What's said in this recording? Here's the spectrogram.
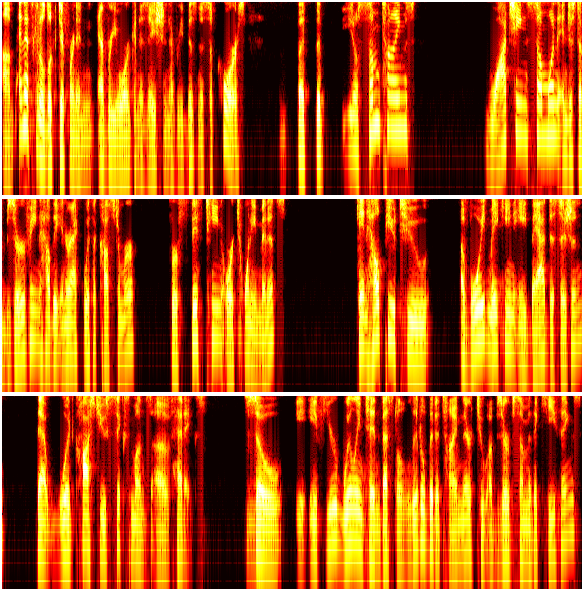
Um, and that's going to look different in every organization, every business, of course. But the, you know, sometimes watching someone and just observing how they interact with a customer for 15 or 20 minutes can help you to avoid making a bad decision that would cost you six months of headaches. Mm. So if you're willing to invest a little bit of time there to observe some of the key things,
